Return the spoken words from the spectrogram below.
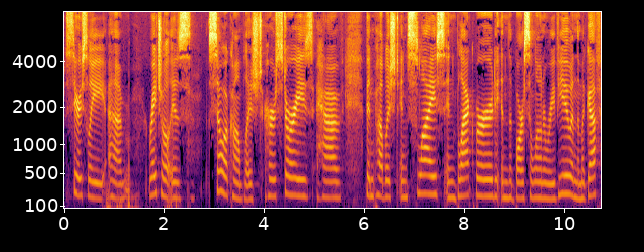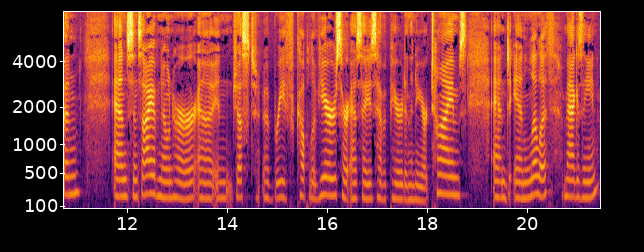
seriously, um, Rachel is so accomplished. Her stories have been published in Slice, in Blackbird, in the Barcelona Review, and the MacGuffin. And since I have known her uh, in just a brief couple of years, her essays have appeared in the New York Times and in Lilith magazine.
